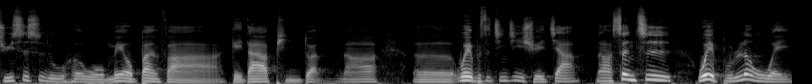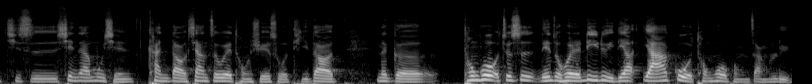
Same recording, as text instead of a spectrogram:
局势是如何，我没有办法给大家评断。那呃，我也不是经济学家，那甚至我也不认为，其实现在目前看到像这位同学所提到那个通货，就是联总会的利率一定要压过通货膨胀率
